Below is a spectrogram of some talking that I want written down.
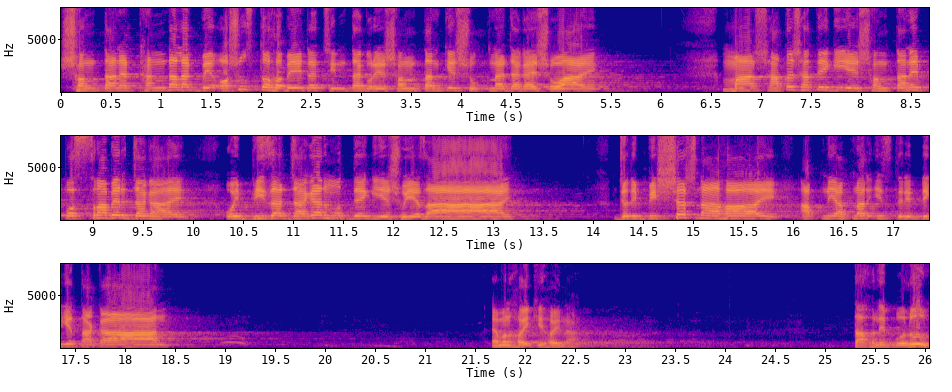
সন্তানের ঠান্ডা লাগবে, অসুস্থ হবে, এটা চিন্তা করে সন্তানকে শুকনা জায়গায় শোয়ায়। মা সাথে সাথে গিয়ে সন্তানের প্রস্রাবের জায়গায়, ওই ভিজা জায়গার মধ্যে গিয়ে শুয়ে যায়। যদি বিশ্বাস না হয়, আপনি আপনার স্ত্রীর দিকে তাকান। এমন হয় কি হয় না? তাহলে বলুন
